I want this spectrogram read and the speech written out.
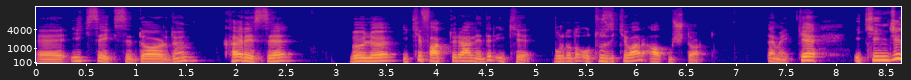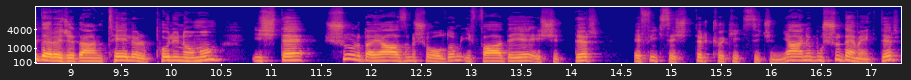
E, x eksi 4'ün karesi bölü 2 faktöriyel nedir? 2. Burada da 32 var 64. Demek ki İkinci dereceden Taylor polinomum işte şurada yazmış olduğum ifadeye eşittir. fx eşittir kök x için. Yani bu şu demektir.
